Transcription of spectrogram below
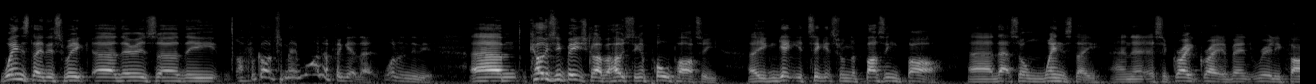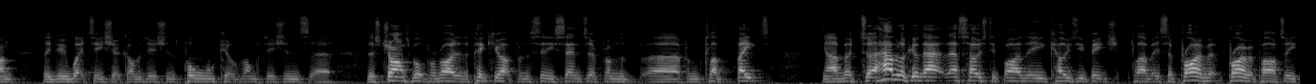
Wednesday this week, uh, there is uh, the. I forgot to mention. Why did I forget that? What an idiot. Um, Cozy Beach Club are hosting a pool party. Uh, you can get your tickets from the Buzzing Bar. Uh, that's on Wednesday, and uh, it's a great, great event, really fun. They do wet t-shirt competitions, pool competitions. There's transport provided to pick you up from the city centre, from the from Club Fate. Uh, but uh, have a look at that. That's hosted by the Cozy Beach Club. It's a private private party.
